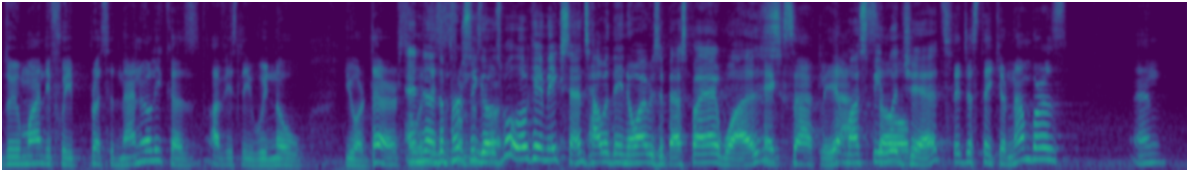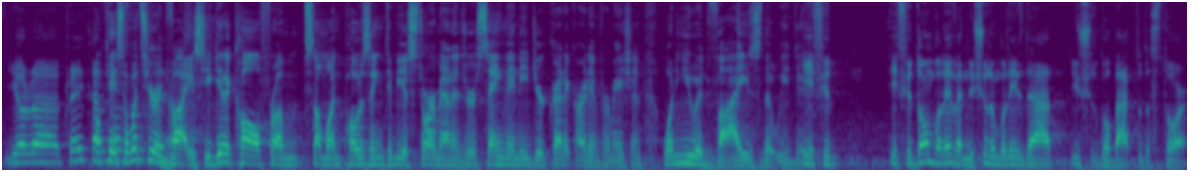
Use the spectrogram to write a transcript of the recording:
do you mind if we press it manually? Because obviously we know you are there. So and uh, the person the goes, well, okay, makes sense. How would they know I was at Best Buy? I was. Exactly, yeah. It must be so legit. They just take your numbers and your uh, credit card. Okay, so what's your advice? You get a call from someone posing to be a store manager saying they need your credit card information. What do you advise that we do? If you if you don't believe and you shouldn't believe that, you should go back to the store.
